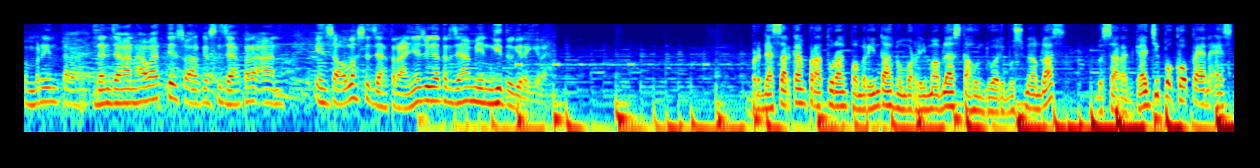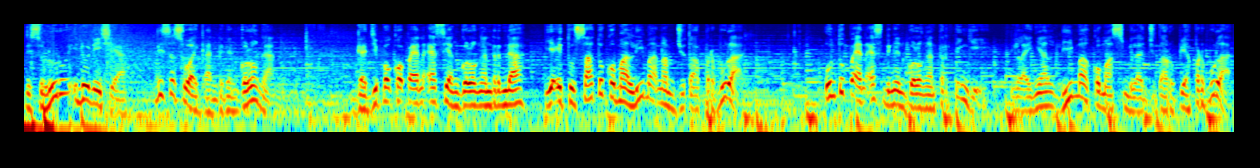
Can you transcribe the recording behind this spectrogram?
pemerintah. Dan jangan khawatir soal kesejahteraan, insya Allah sejahteranya juga terjamin gitu kira-kira. Berdasarkan peraturan pemerintah nomor 15 tahun 2019, besaran gaji pokok PNS di seluruh Indonesia disesuaikan dengan golongan. Gaji pokok PNS yang golongan rendah yaitu 1,56 juta per bulan untuk PNS dengan golongan tertinggi, nilainya 5,9 juta rupiah per bulan.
